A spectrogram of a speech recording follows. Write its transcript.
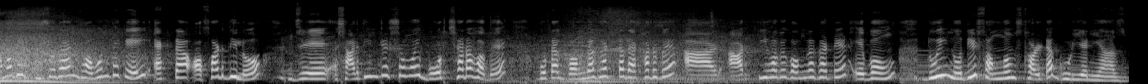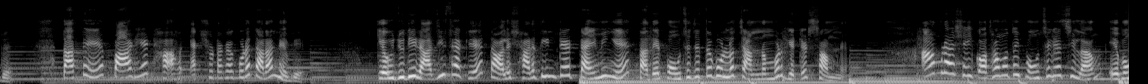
আমাদের কিশোরায়ণ ভবন থেকেই একটা অফার দিল যে সাড়ে তিনটের সময় বোট ছাড়া হবে। গোটা গঙ্গাঘাটটা দেখাবে আর আরতি হবে গঙ্গাঘাটের এবং দুই নদীর সঙ্গম স্থলটা ঘুরিয়ে নিয়ে আসবে। তাতে পার হেড একশো টাকা করে তারা নেবে। কেউ যদি রাজি থাকে, তাহলে সাড়ে তিনটের টাইমিংয়ে তাদের পৌঁছে যেতে বলল চার নম্বর গেটের সামনে। আমরা সেই কথা মতোই পৌঁছে গেছিলাম এবং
